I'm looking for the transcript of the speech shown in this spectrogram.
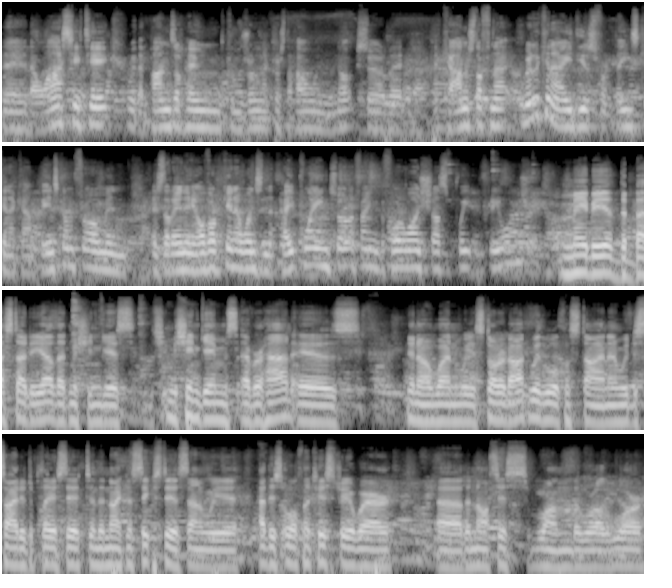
the, the Lassie take with the Panzerhound comes running across the hill and knocks her the, the car and stuff. And that, where the kind of ideas for these kind of campaigns come from? And is there any other kind of ones in the pipeline, sort of thing, before launch, just pre-launch? Maybe the best idea that Machinegames Machine Games ever had is you know, when we started out with Wolfenstein and we decided to place it in the 1960s and we had this alternate history where uh, the Nazis won the World War.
